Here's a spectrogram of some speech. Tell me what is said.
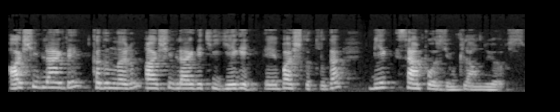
arşivlerde kadınların arşivlerdeki yeri başlıklı da bir sempozyum planlıyoruz.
